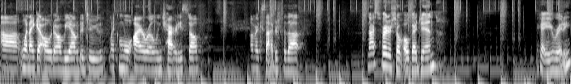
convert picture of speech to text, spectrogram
uh, when I get older, I'll be able to do like more IRL and charity stuff. I'm excited for that. Nice Photoshop, Olga Jen. Okay, you ready?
